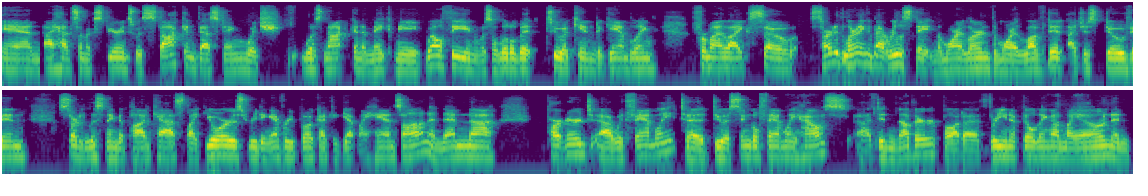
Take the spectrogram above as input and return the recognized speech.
and I had some experience with stock investing, which was not going to make me wealthy and was a little bit too akin to gambling for my likes. So started learning about real estate, and the more I learned, the more I loved it. I just dove in, started listening to podcasts like yours, reading every book I could get my hands on, and then uh, partnered uh, with family to do a single family house, uh, did another, bought a three unit building on my own, and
